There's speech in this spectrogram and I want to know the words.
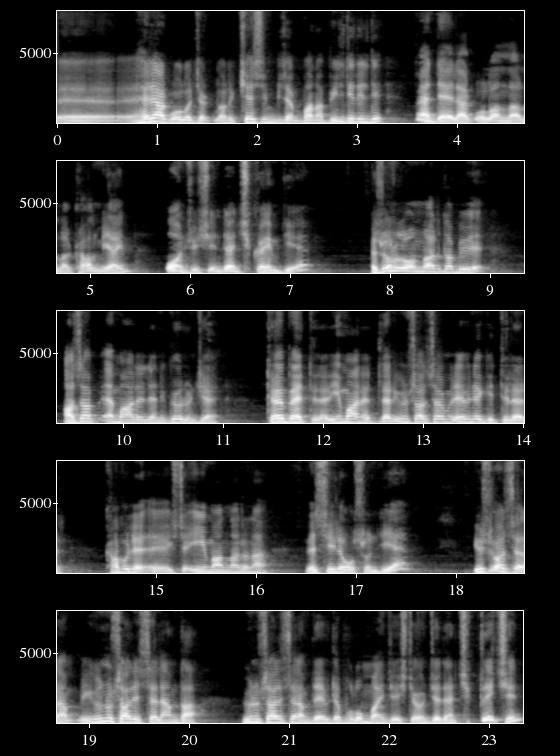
e, helak olacakları kesin bize bana bildirildi. Ben de helak olanlarla kalmayayım. Onun için işinden çıkayım diye. E sonra da onlar tabi azap emarelerini görünce tevbe ettiler, iman ettiler. Yunus Aleyhisselam'ın evine gittiler. Kabul e, işte imanlarına vesile olsun diye. Yusuf Aleyhisselam, Yunus Aleyhisselam da Yunus Aleyhisselam da evde bulunmayınca işte önceden çıktığı için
